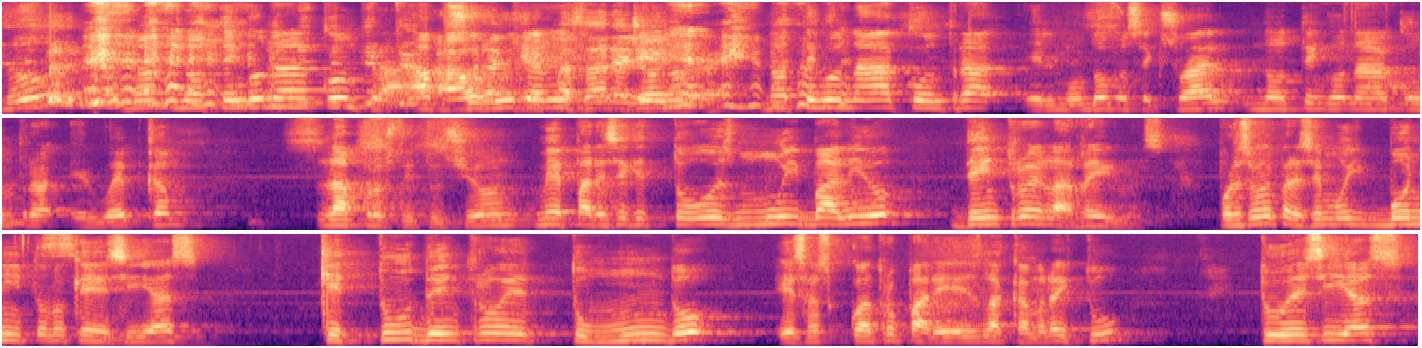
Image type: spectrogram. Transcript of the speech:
No, no, no tengo nada contra. Absolutamente. Yo no, no tengo nada contra el mundo homosexual, no tengo nada contra el webcam, la prostitución. Me parece que todo es muy válido dentro de las reglas. Por eso me parece muy bonito lo que decías, que tú dentro de tu mundo, esas cuatro paredes, la cámara y tú, tú decías,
